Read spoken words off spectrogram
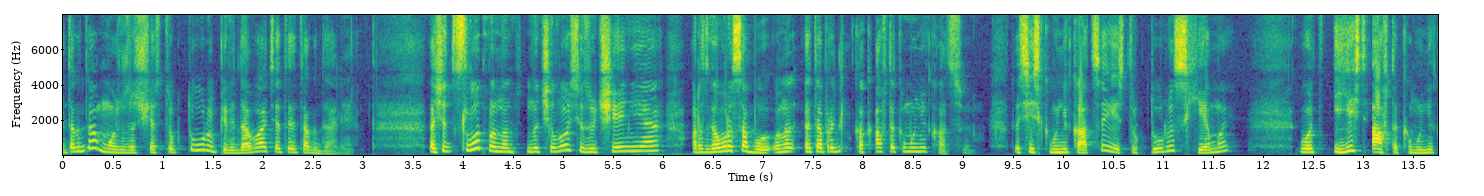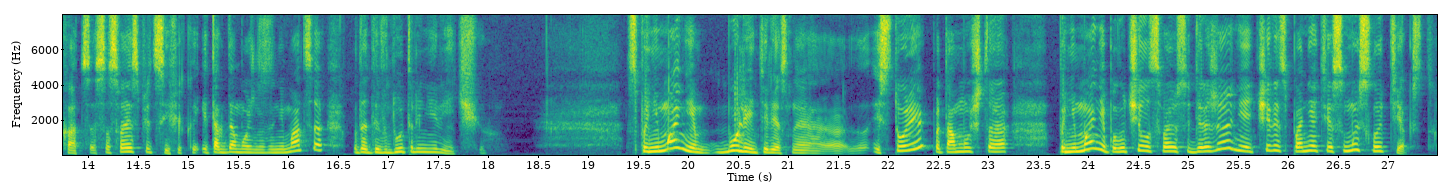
И тогда можно защищать структуру, передавать это и так далее. Значит, с Лотмана началось изучение разговора с собой. Он это определил как автокоммуникацию. То есть есть коммуникация, есть структуры, схемы, вот, и есть автокоммуникация со своей спецификой. И тогда можно заниматься вот этой внутренней речью. С пониманием более интересная э, история, потому что понимание получило свое содержание через понятие смысла и текст.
